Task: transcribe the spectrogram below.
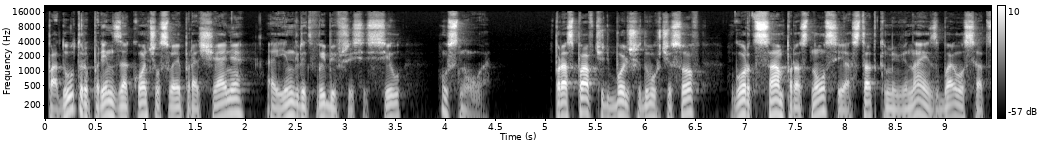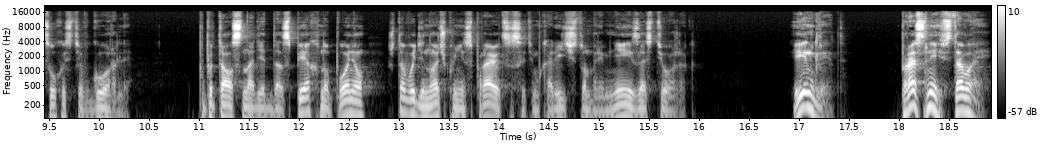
Под утро принц закончил свои прощания, а Ингрид, выбившись из сил, уснула. Проспав чуть больше двух часов, Горд сам проснулся и остатками вина избавился от сухости в горле. Попытался надеть доспех, но понял, что в одиночку не справится с этим количеством ремней и застежек. «Ингрид!» «Проснись, вставай!»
